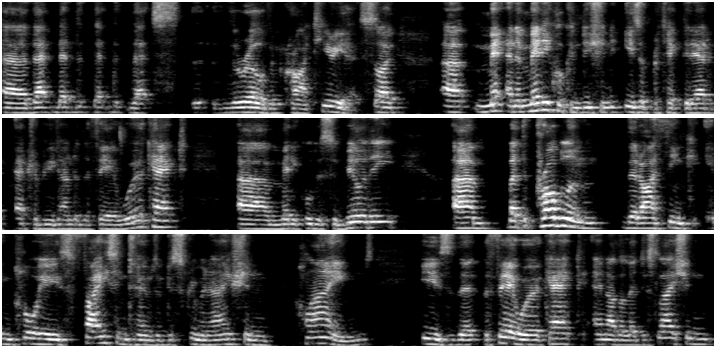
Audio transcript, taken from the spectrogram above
uh, that, that, that, that's the relevant criteria. So, uh, me- and a medical condition is a protected at- attribute under the Fair Work Act, um, medical disability. Um, but the problem that I think employees face in terms of discrimination claims is that the Fair Work Act and other legislation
